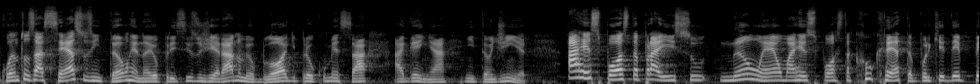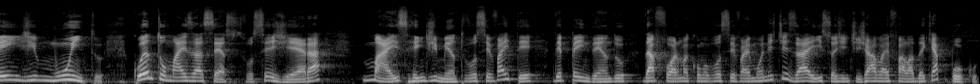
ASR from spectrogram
Quantos acessos então, Renan, eu preciso gerar no meu blog para eu começar a ganhar então dinheiro? A resposta para isso não é uma resposta concreta, porque depende muito. Quanto mais acessos você gera, mais rendimento você vai ter, dependendo da forma como você vai monetizar. Isso a gente já vai falar daqui a pouco.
